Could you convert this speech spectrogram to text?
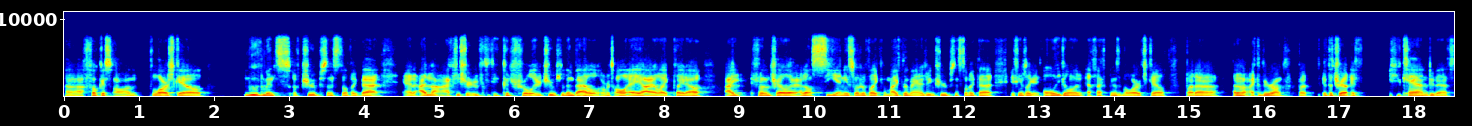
uh, focus on the large scale movements of troops and stuff like that. And I'm not actually sure if you can control your troops within battle or it's all AI like played out. I from the trailer, I don't see any sort of like micromanaging troops and stuff like that. It seems like it only going to affect things in the large scale. But uh, I don't know. I could be wrong. But if the trail, if if you can do that,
